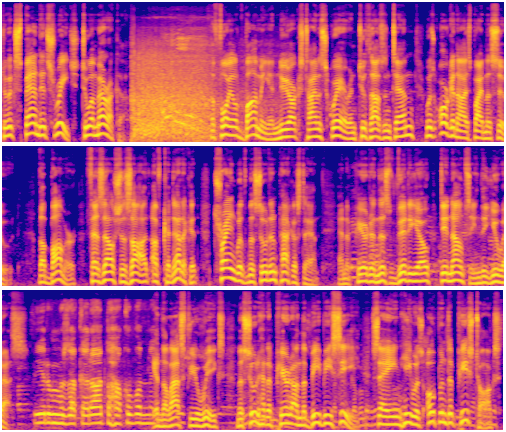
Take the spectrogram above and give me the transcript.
to expand its reach to America. The foiled bombing in New York's Times Square in 2010 was organized by Mehsud. The bomber, Faisal Shahzad of Connecticut, trained with Mehsud in Pakistan and appeared in this video denouncing the U.S. In the last few weeks, Mehsud had appeared on the BBC saying he was open to peace talks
